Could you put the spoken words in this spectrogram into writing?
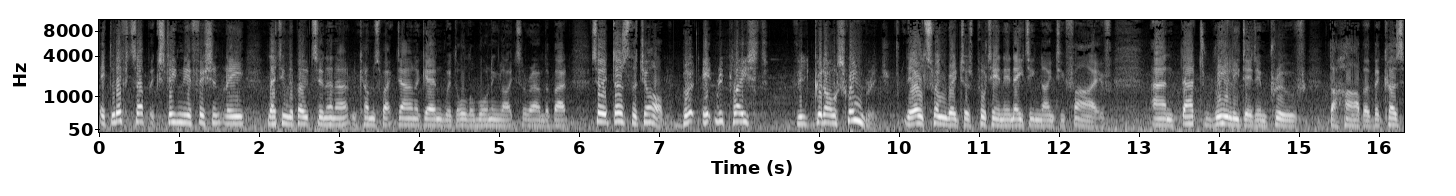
it lifts up extremely efficiently, letting the boats in and out and comes back down again with all the warning lights around about. So it does the job. But it replaced the good old swing bridge. The old swing bridge was put in in 1895, and that really did improve the harbour because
